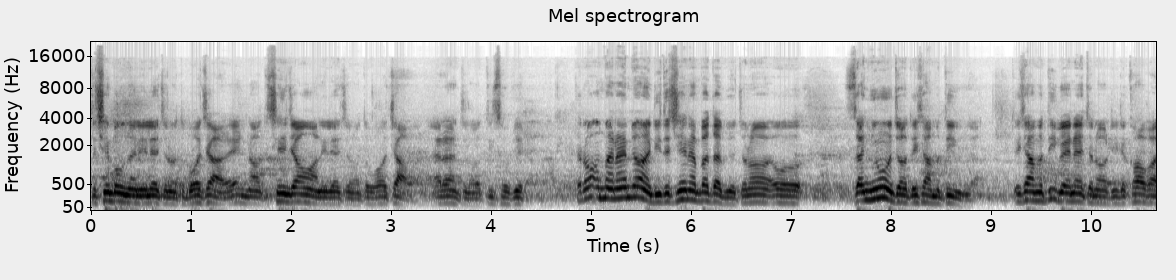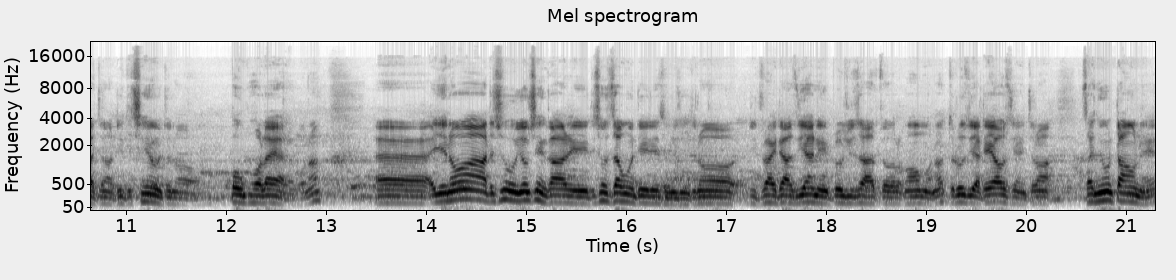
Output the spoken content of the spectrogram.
တချင်းပုံစံလေးလည်းကျွန်တော်သဘောကျတယ်နောက်တချင်းเจ้าဟာလေးလည်းကျွန်တော်သဘောကျပါတယ်အဲ့ဒါကျွန်တော်တီးဆိုဖြစ်တာကျွန်တော်အမှန်တမ်းပြောရင်ဒီတချင်းနဲ့ပတ်သက်ပြီးကျွန်တော်ဟိုဇညွန်းကိုကျွန်တော်သေချာမသိဘူးဗျ သေချာမသိဘဲနဲ့ကျွန်တော်ဒီတစ်ခေါက်ကကျွန်တော်ဒီတချင်းကိုကျွန်တော်ပုံဖော်လိုက်ရတာပေါ့နော်အဲအရင်တော့ကတချို့ရုပ်ရှင်ကားတွေတချို့ဇက်ဝင်တေးတွေဆိုလို့ကျွန်တော်ဒီ writer စီကနေ producer ပြောတော့ကောင်းပေါ့နော်သူတို့စီကတယောက်စီရင်ကျွန်တော်ဇညွန်းတောင်းတယ်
